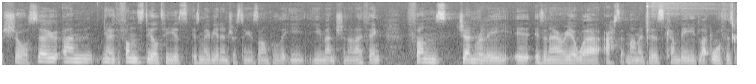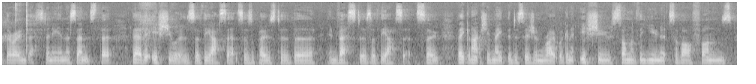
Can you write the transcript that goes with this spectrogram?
Sure. So um, you know the funds DLT is, is maybe an interesting example that you, you mentioned, and I think funds generally is, is an area where asset managers can be like authors of their own destiny in the sense that they're the issuers of the assets as opposed to the investors of the assets. So they can actually make the decision, right? We're going to issue some of the units of our funds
